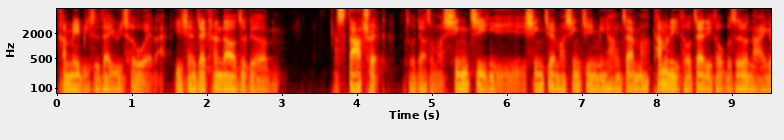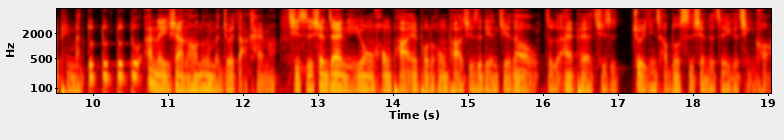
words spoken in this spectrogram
它 maybe 是在预测未来。以前在看到这个 Star Trek。这个叫什么星际星舰吗？星际民航站吗？他们里头在里头不是有拿一个平板，嘟嘟嘟嘟按了一下，然后那个门就会打开吗？其实现在你用 HomePod Apple 的 HomePod，其实连接到这个 iPad，其实就已经差不多实现的这一个情况。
